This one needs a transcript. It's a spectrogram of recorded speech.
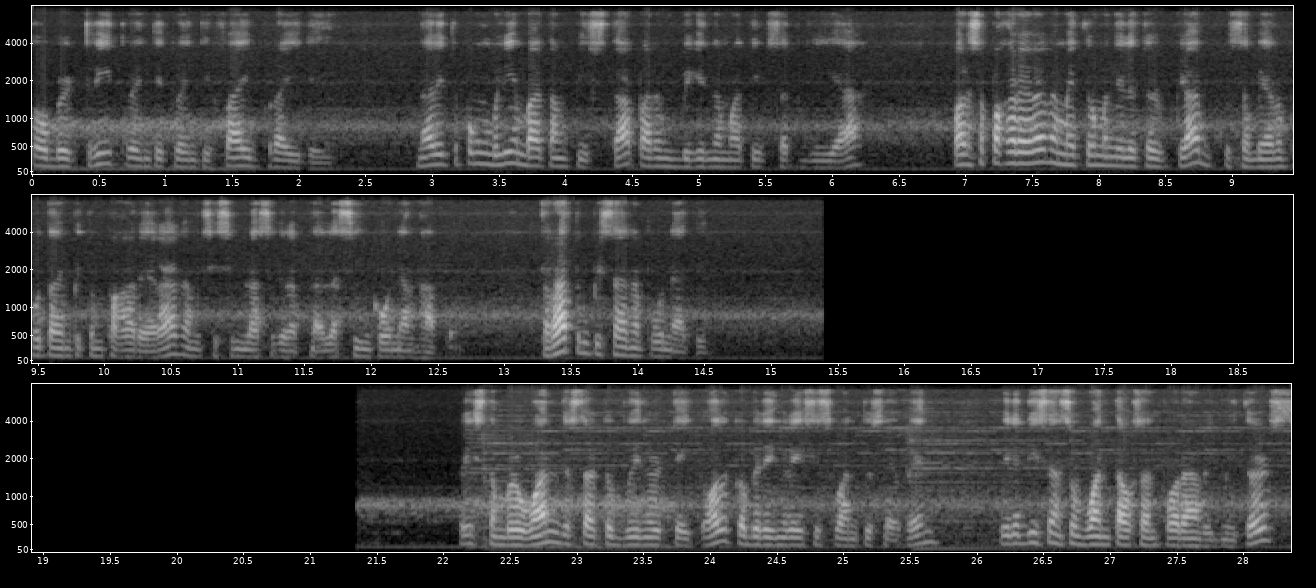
October 3, 2025, Friday. Narito pong muli ang Batang Pista para magbigay ng mga tips at giya para sa pakarera ng Metro Manila Turf Club kung sa meron po tayong pitong pakarera na magsisimula sa ganap na alas 5 ng hapon. Tara, umpisa na po natin. Race number 1, the start of winner take all, covering races 1 to 7, with a distance of 1,400 meters,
